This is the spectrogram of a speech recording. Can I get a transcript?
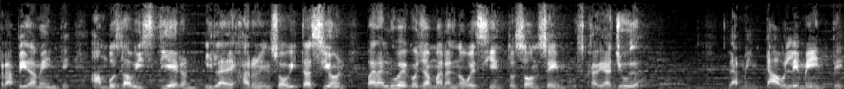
Rápidamente, ambos la vistieron y la dejaron en su habitación para luego llamar al 911 en busca de ayuda. Lamentablemente,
